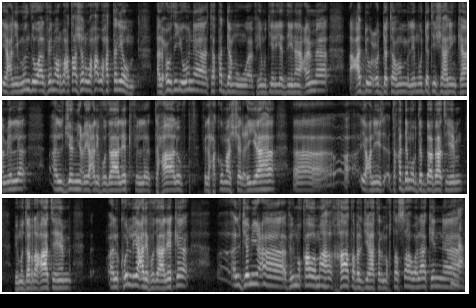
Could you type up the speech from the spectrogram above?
يعني منذ 2014 وحتى اليوم. الحوثيون تقدموا في مديرية ذي ناعم عدوا عدتهم لمدة شهر كامل. الجميع يعرف ذلك في التحالف في الحكومة الشرعية. آه، يعني تقدموا بدباباتهم بمدرعاتهم. الكل يعرف ذلك. الجميع في المقاومة خاطب الجهات المختصة ولكن نعم.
